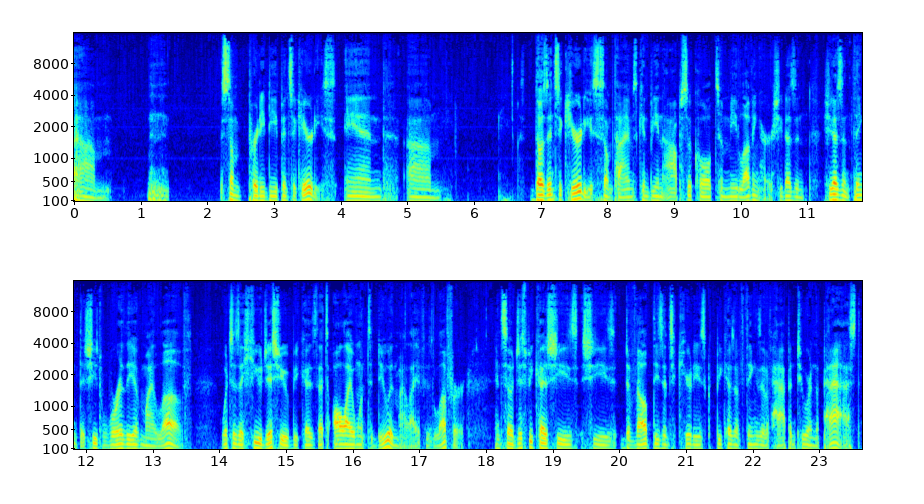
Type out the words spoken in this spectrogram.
um, some pretty deep insecurities, and um, those insecurities sometimes can be an obstacle to me loving her. She doesn't she doesn't think that she's worthy of my love, which is a huge issue because that's all I want to do in my life is love her. And so just because she's she's developed these insecurities because of things that have happened to her in the past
